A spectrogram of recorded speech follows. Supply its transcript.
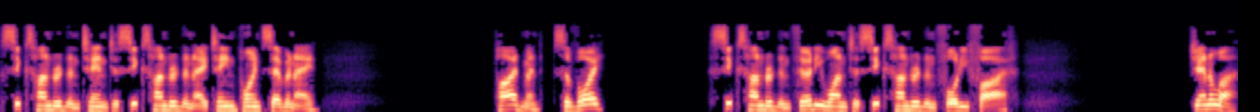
610 to 618.78 Piedmont, Savoy 631 to 645 Genoa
